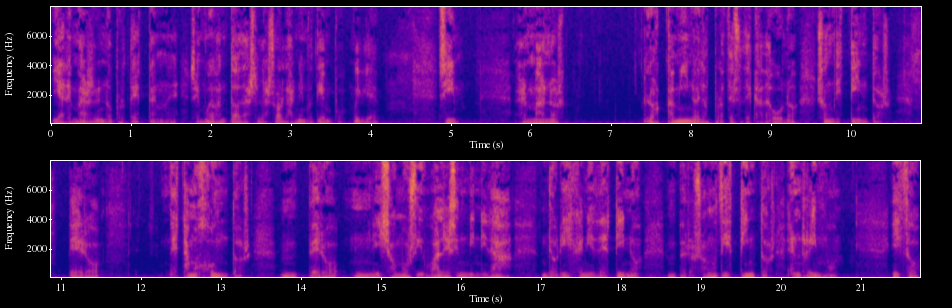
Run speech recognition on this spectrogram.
y además no protestan, se muevan todas las olas al mismo tiempo. Muy bien. Sí, hermanos, los caminos y los procesos de cada uno son distintos, pero estamos juntos, pero y somos iguales en dignidad, de origen y destino, pero somos distintos en ritmo. Hizo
